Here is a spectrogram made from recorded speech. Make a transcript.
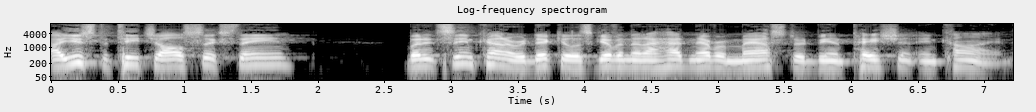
I used to teach all 16, but it seemed kind of ridiculous given that I had never mastered being patient and kind.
